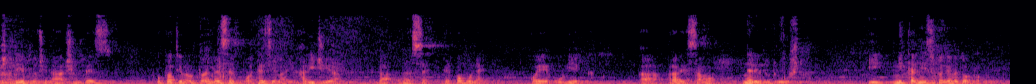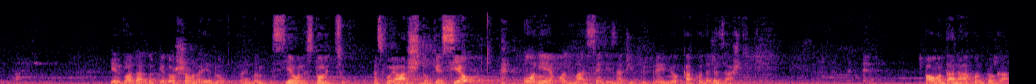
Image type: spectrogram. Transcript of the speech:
Na lijep znači, način, bez, u protivnom to je meser potezila i Haridžija, da, da se te pobune koje uvijek a, prave samo nered u društvu. I nikad nisu donijele dobro. Jer vladar dok je došao na jednu, na jednom, sjeo na stolicu, na svoj arš, dok je sjeo, on je odmah sebi, znači, pripremio kako da ga zaštiti. Pa onda nakon toga,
